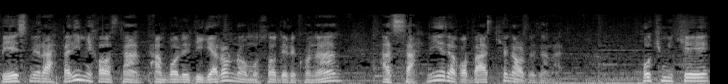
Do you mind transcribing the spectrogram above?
به اسم رهبری می‌خواستند اموال دیگران را مصادره کنند از صحنه رقابت کنار بزند. حکمی که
